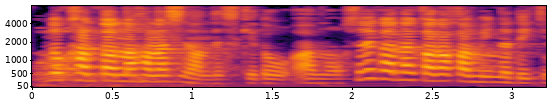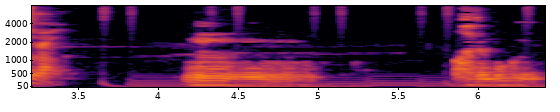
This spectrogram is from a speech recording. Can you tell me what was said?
の簡単な話なんですけど、あの、それがなかなかみんなできない。うーん。あ、でも僕、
